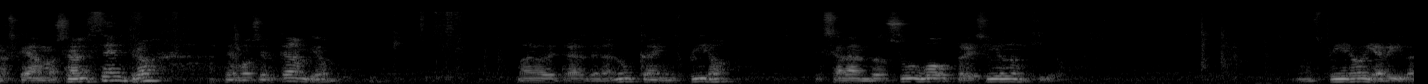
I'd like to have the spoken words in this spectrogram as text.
nos quedamos al centro, hacemos el cambio, mano detrás de la nuca, inspiro, exhalando subo, presiono y giro. Inspiro y arriba.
